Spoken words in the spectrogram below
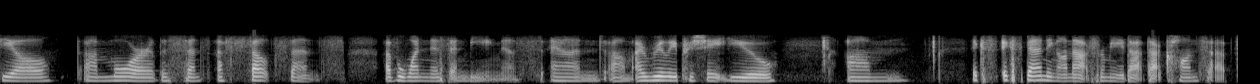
feel um, more the sense, a felt sense of oneness and beingness, and um, I really appreciate you. Um, ex- expanding on that for me that that concept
